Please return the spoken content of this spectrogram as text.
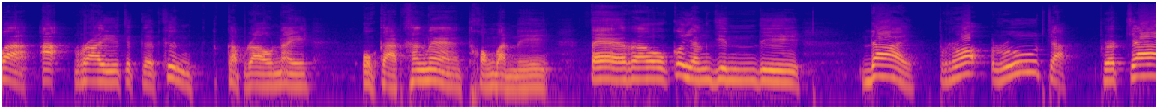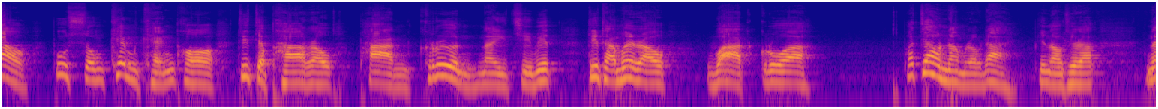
ว่าอะไรจะเกิดขึ้น กับเราในโอกาสข้างหน้าของวันนี้ แต่เราก็ยังยินดีได้ เพราะรู้จักพระเจ้าผู้ทรงเข้มแข็งพอที่จะพาเราผ่านคลื่นในชีวิต ที่ทำให้เราหวาดกลัว พระเจ้านำเราได้ พี่น้องที่รัก ใน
